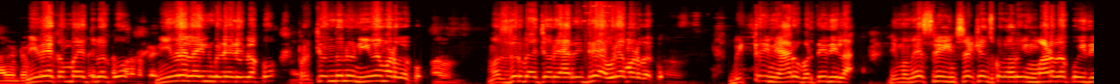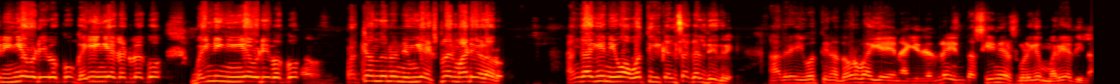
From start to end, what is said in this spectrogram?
ನಾವೇನ್ ನೀವೇ ಕಂಬ ಎತ್ತಬೇಕು ನೀವೇ ಲೈನ್ಗಳು ಎಳಿಬೇಕು ಪ್ರತಿಯೊಂದನ್ನು ನೀವೇ ಮಾಡ್ಬೇಕು. ಹೌದು. ಮಜ್ದೂರ್ ಬ್ಯಾಚ್ ಅವ್ರು ಯಾರು ಇದ್ರೆ ಅವರೇ ಮಾಡ್ಬೇಕು. ಬಿಟ್ರಿ ಇನ್ಯಾರು ಬರ್ತಿದ್ದಿಲ್ಲ ನಿಮ್ಮ ಮೇಸ್ತ್ರಿ ಇನ್ಸ್ಟ್ರಕ್ಷನ್ಸ್ ಕೊಡೋರು ಹಿಂಗ್ ಮಾಡ್ಬೇಕು ಇದನ್ನ ಹಿಂಗೆ ಹೊಡಿಬೇಕು ಗೈ ಹಿಂಗೆ ಕಟ್ಬೇಕು ಬೈಂಡಿಂಗ್ ಹಿಂಗೆ ಹೊಡಿಬೇಕು. ಪ್ರತಿಯೊಂದನ್ನು ನಿಮ್ಗೆ ಎಕ್ಸ್ಪ್ಲೈನ್ ಮಾಡಿ ಹೇಳೋರು. ಹಂಗಾಗಿ ನೀವು ಅವತ್ತಿಗೆ ಕೆಲಸ ಕಲ್ತಿದ್ರಿ. ಆದ್ರೆ ಇವತ್ತಿನ ದೌರ್ಭಾಗ್ಯ ಏನಾಗಿದೆ ಅಂದ್ರೆ ಇಂಥ ಸೀನಿಯರ್ಸ್ಗಳಿಗೆ ಮರ್ಯಾದಿಲ್ಲ.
